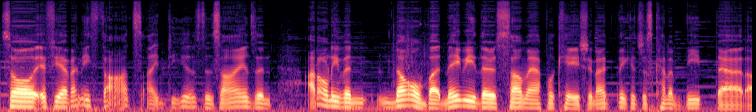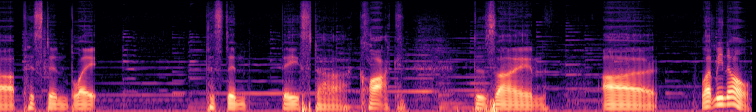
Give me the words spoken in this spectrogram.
So if you have any thoughts, ideas, designs, and I don't even know, but maybe there's some application. I think it's just kind of neat that uh, piston blade piston-based uh, clock design, uh, let me know.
